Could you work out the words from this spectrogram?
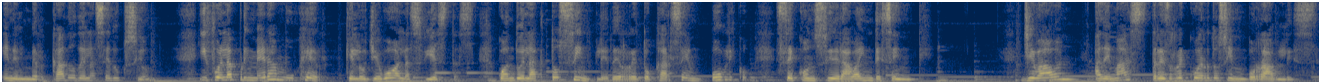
en el mercado de la seducción y fue la primera mujer que lo llevó a las fiestas, cuando el acto simple de retocarse en público se consideraba indecente. Llevaban además tres recuerdos imborrables,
